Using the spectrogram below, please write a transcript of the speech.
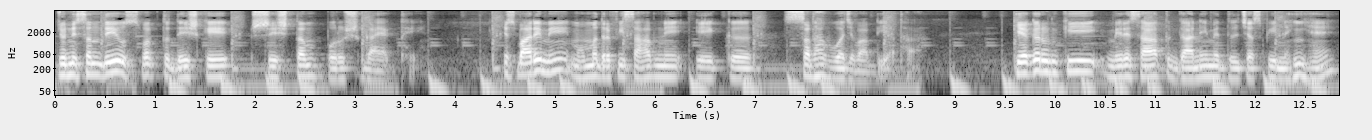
जो निसंदेह उस वक्त देश के श्रेष्ठतम पुरुष गायक थे। इस बारे में मोहम्मद रफ़ी साहब ने एक सदा हुआ जवाब दिया था कि अगर उनकी मेरे साथ गाने में दिलचस्पी नहीं है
